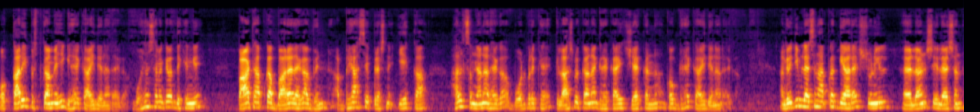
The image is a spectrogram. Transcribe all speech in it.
और कार्य पुस्तिका में ही गृहकाई देना रहेगा। भोजन समय के बाद देखेंगे पाठ आपका बारह रहेगा, भिन्न अभ्यास से प्रश्न एक का हल समझाना रहेगा बोर्ड वर्क है क्लास में करना गृहकाई चेक करना और गृहकाई देना रहेगा। अंग्रेज़ी में लेसन आपका ग्यारह सुनील लर्न से लेसन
